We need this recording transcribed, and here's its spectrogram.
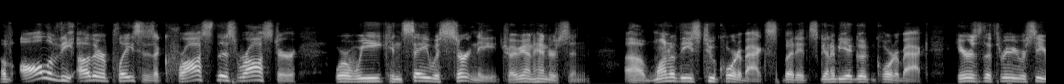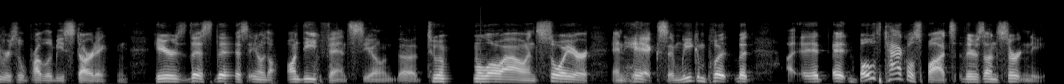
Of all of the other places across this roster where we can say with certainty, TreVeyon Henderson, uh, one of these two quarterbacks, but it's going to be a good quarterback. Here's the three receivers who'll probably be starting. Here's this, this, you know, on defense, you know, uh, Tuimoloau and Sawyer and Hicks, and we can put, but at, at both tackle spots, there's uncertainty.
